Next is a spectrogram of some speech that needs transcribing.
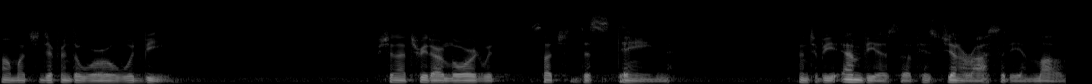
how much different the world would be we should not treat our Lord with such disdain and to be envious of his generosity and love.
